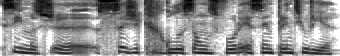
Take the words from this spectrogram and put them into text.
sim, mas uh, seja que regulação se for, é sempre em teoria.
